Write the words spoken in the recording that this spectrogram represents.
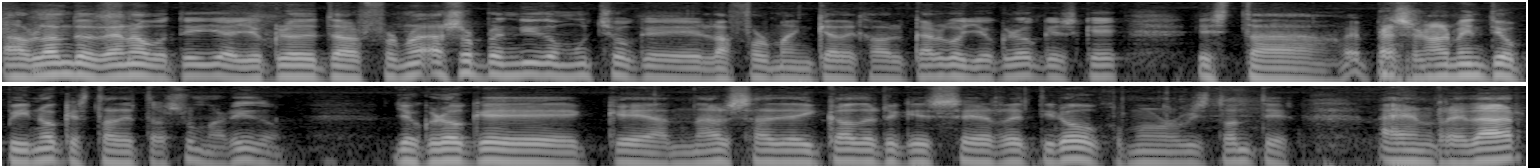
Hablando de Ana Botella, yo creo de todas formas, ha sorprendido mucho que la forma en que ha dejado el cargo, yo creo que es que está, personalmente opino que está detrás su marido. Yo creo que, que Aznar se ha dedicado desde que se retiró, como hemos visto antes, a enredar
